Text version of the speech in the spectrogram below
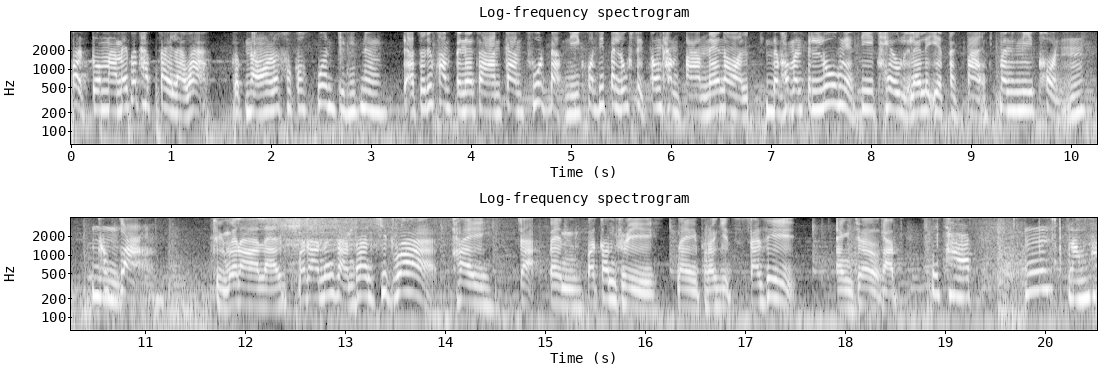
เปิดตัวมาไม่ประทับใจแล้วอะ กับน้องแล้วเขาก็ข้วนไปนิดนึง อาจจะด้วยความเป็นอาจารย์การพูดแบบนี้คนที่เป็นลูกศิษย์ต้องทำตามแน่นอน แต่พอมันเป็นลูกเนี่ยดีเทลหรือรายละเอียดต่างๆ มันมีผลทุกอืมอย่าง ถึงเวลาแล้วมาดามทั้งสามท่านคิดว่าใครจะเป็น bottom tree ในภารกิจ Sassy Angel ครับพี่แคทอืมน้องแท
